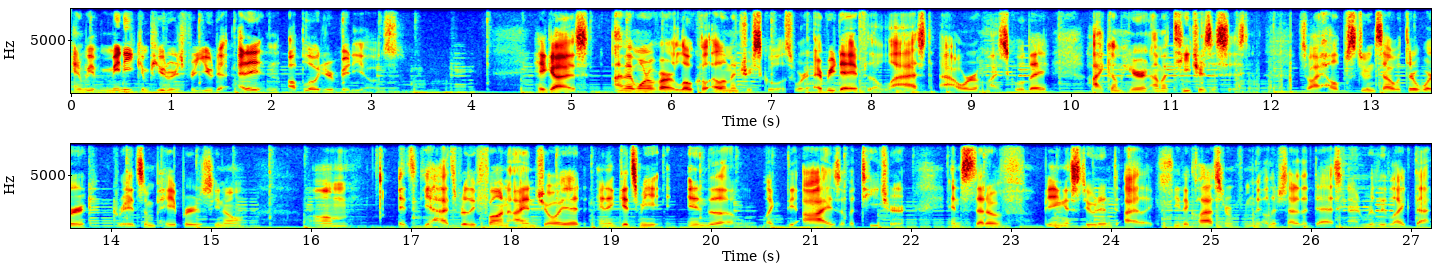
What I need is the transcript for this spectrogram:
And we have mini computers for you to edit and upload your videos. Hey guys, I'm at one of our local elementary schools where every day for the last hour of my school day, I come here and I'm a teacher's assistant. So I help students out with their work, grade some papers, you know. Um, it's yeah, it's really fun. I enjoy it and it gets me in the like the eyes of a teacher. Instead of being a student, I like see the classroom from the other side of the desk and I really like that.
